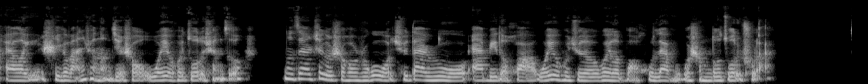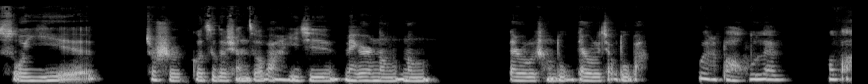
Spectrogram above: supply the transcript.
Ellie 是一个完全能接受，我也会做的选择。那在这个时候，如果我去带入 Abby 的话，我也会觉得为了保护 Lab，我什么都做得出来。所以就是各自的选择吧，以及每个人能能带入的程度、带入的角度吧。为了保护 Lab，好吧？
